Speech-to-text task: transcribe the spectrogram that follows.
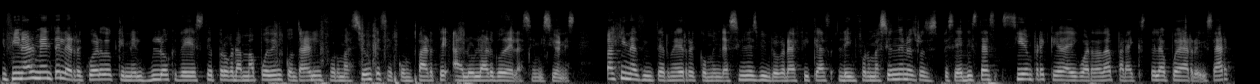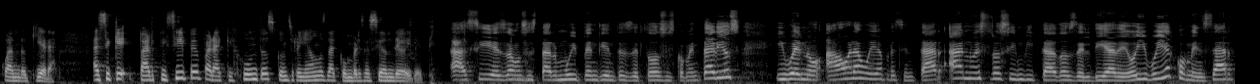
Y finalmente le recuerdo que en el blog de este programa puede encontrar la información que se comparte a lo largo de las emisiones. Páginas de internet, recomendaciones bibliográficas, la información de nuestros especialistas siempre queda ahí guardada para que usted la pueda revisar cuando quiera. Así que participe para que juntos construyamos la conversación de hoy, Leti. Así es, vamos a estar muy pendientes de todos sus comentarios. Y bueno, ahora voy a presentar a nuestros invitados del día de hoy. Voy a comenzar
